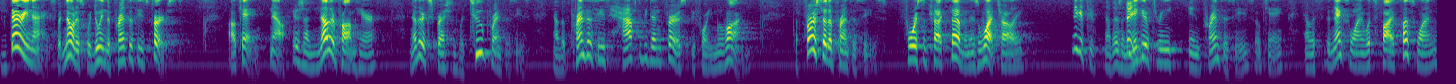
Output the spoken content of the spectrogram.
Very nice. But notice we're doing the parentheses first. Okay, now here's another problem here. Another expression with two parentheses. Now the parentheses have to be done first before you move on. The first set of parentheses, 4 subtract 7, is what, Charlie? Negative 2. Now there's a Three. negative 3 in parentheses, okay. Now let's do the next one. What's 5 plus 1?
